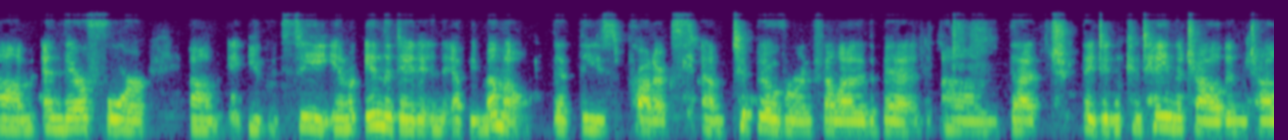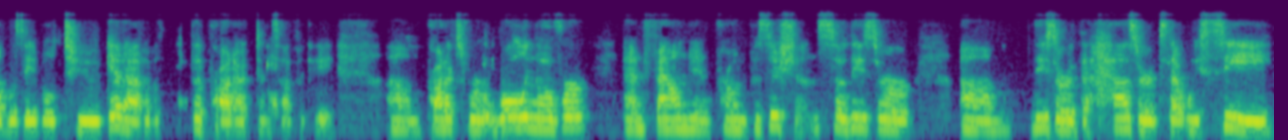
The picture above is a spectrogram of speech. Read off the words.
um, and therefore um, you could see in, in the data in the epi memo that these products um, tipped over and fell out of the bed, um, that they didn't contain the child and the child was able to get out of the product and suffocate. Um, products were rolling over and found in prone positions. So these are um, these are the hazards that we see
